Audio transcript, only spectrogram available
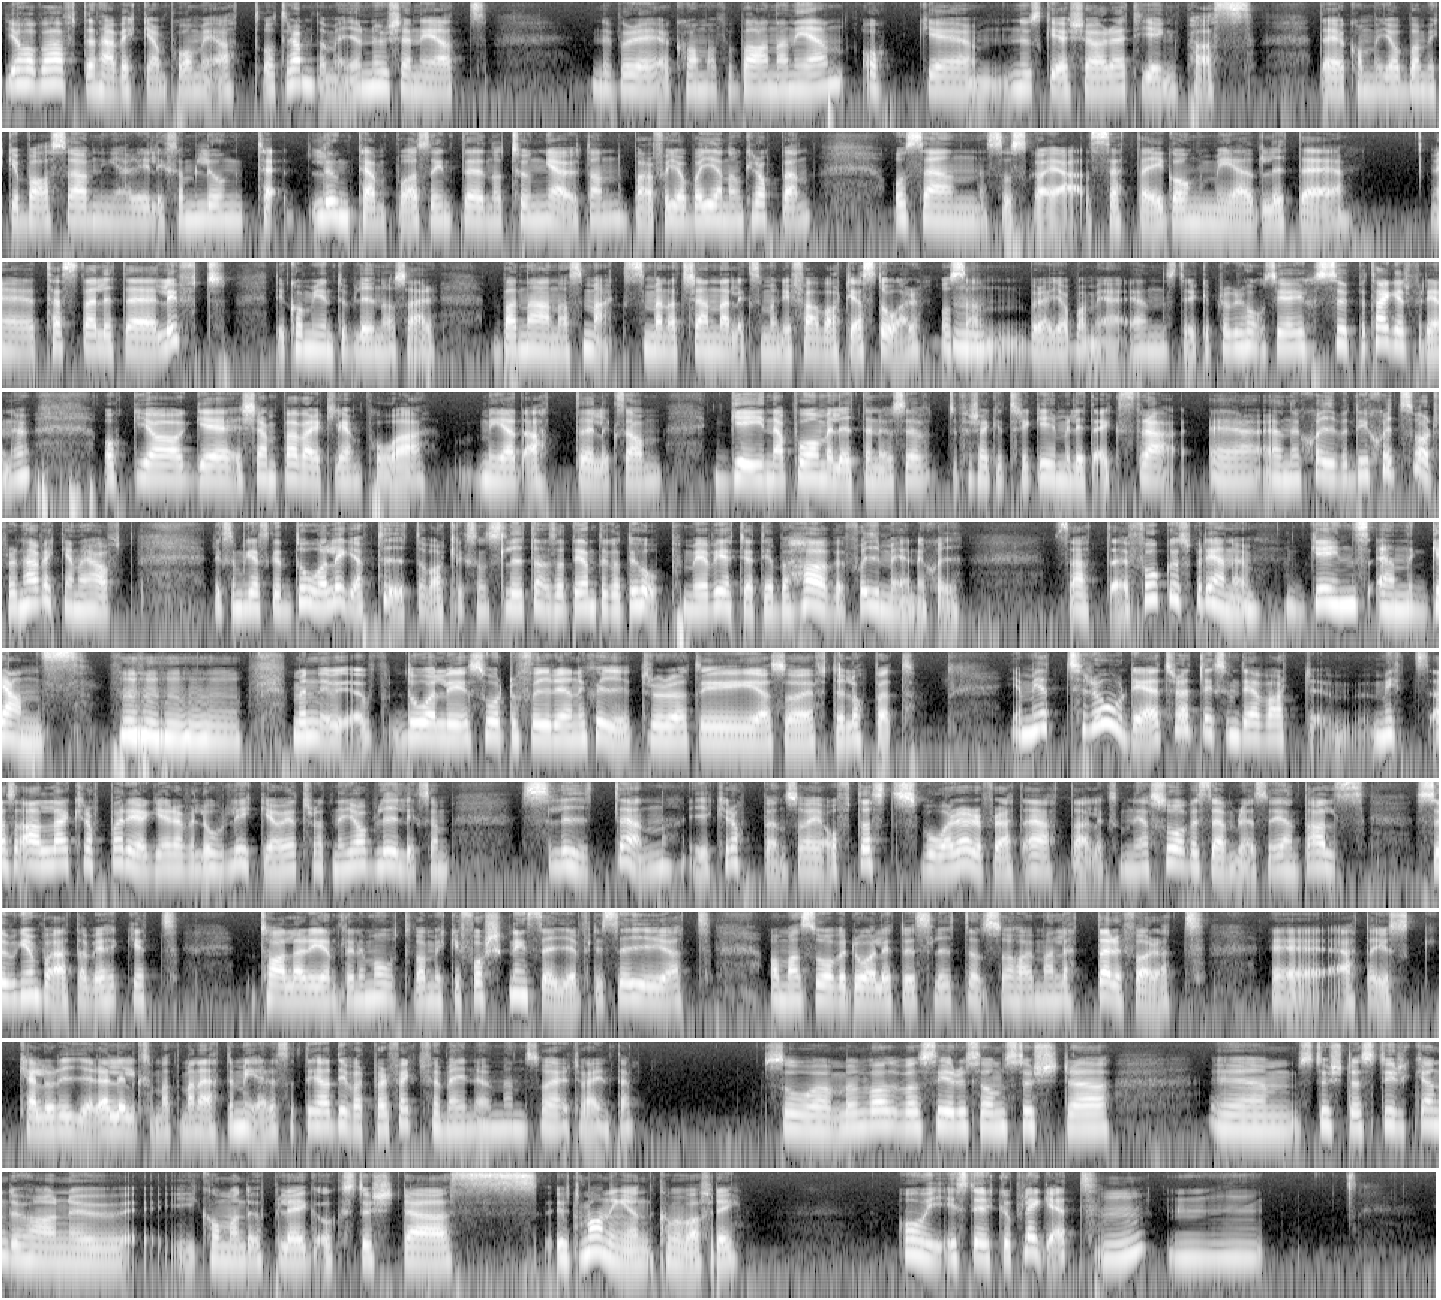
jag har behövt den här veckan på mig att återhämta mig och nu känner jag att nu börjar jag komma på banan igen och eh, nu ska jag köra ett gäng pass där jag kommer jobba mycket basövningar i liksom lugnt, te lugnt tempo, alltså inte något tunga utan bara få jobba genom kroppen. Och sen så ska jag sätta igång med lite eh, testa lite lyft. Det kommer ju inte bli någon så här bananas max, men att känna liksom ungefär vart jag står och sen mm. börja jobba med en styrkeprogression. Så jag är supertaggad för det nu. Och jag eh, kämpar verkligen på med att eh, liksom gaina på mig lite nu, så jag försöker trycka i mig lite extra eh, energi. Det är skitsvårt, för den här veckan har jag haft liksom ganska dålig aptit och varit liksom sliten, så att det har inte gått ihop. Men jag vet ju att jag behöver få i mig energi. Så att eh, fokus på det nu. Gains and guns. men eh, dålig, svårt att få i dig energi, tror du att det är alltså efter loppet? Ja, men jag tror det. Jag tror att liksom det har varit eh, mitt, alltså alla kroppar reagerar väl olika och jag tror att när jag blir liksom sliten i kroppen så är jag oftast svårare för att äta. Liksom när jag sover sämre så är jag inte alls sugen på att äta, vilket talar egentligen emot vad mycket forskning säger. För det säger ju att om man sover dåligt och är sliten så har man lättare för att eh, äta just kalorier eller liksom att man äter mer. Så det hade ju varit perfekt för mig nu men så är det tyvärr inte. Så, men vad, vad ser du som största, eh, största styrkan du har nu i kommande upplägg och största utmaningen kommer vara för dig? Oj, i styrkeupplägget? Mm. Mm,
